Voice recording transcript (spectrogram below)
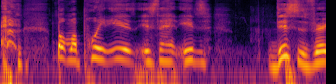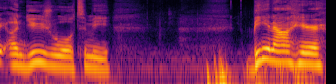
but my point is, is that it's this is very unusual to me being out here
